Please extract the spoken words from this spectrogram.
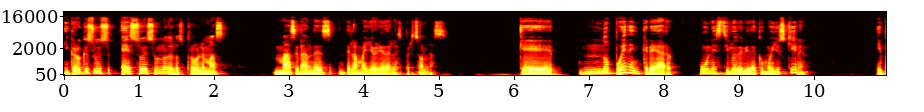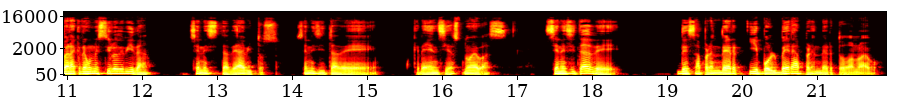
Y creo que eso es, eso es uno de los problemas más grandes de la mayoría de las personas. Que no pueden crear un estilo de vida como ellos quieren. Y para crear un estilo de vida se necesita de hábitos, se necesita de creencias nuevas, se necesita de desaprender y volver a aprender todo nuevo.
